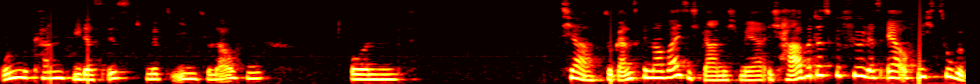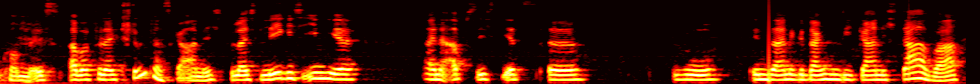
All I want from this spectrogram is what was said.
unbekannt, wie das ist, mit ihm zu laufen. Und tja, so ganz genau weiß ich gar nicht mehr. Ich habe das Gefühl, dass er auf mich zugekommen ist, aber vielleicht stimmt das gar nicht. Vielleicht lege ich ihm hier eine Absicht jetzt äh, so in seine Gedanken, die gar nicht da war.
